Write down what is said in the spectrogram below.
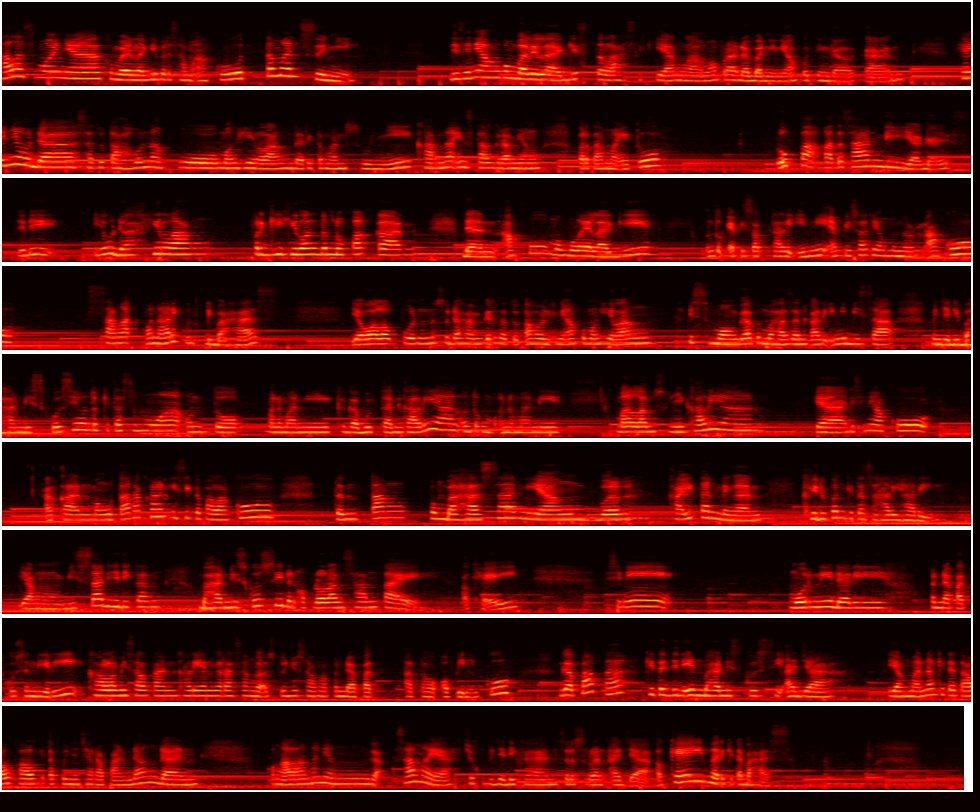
Halo semuanya, kembali lagi bersama aku, teman Sunyi. Di sini aku kembali lagi setelah sekian lama peradaban ini aku tinggalkan. Kayaknya udah satu tahun aku menghilang dari teman Sunyi karena Instagram yang pertama itu lupa kata sandi ya guys. Jadi ya udah hilang, pergi hilang dan lupakan. Dan aku memulai lagi untuk episode kali ini episode yang menurut aku sangat menarik untuk dibahas. Ya walaupun sudah hampir satu tahun ini aku menghilang, tapi semoga pembahasan kali ini bisa menjadi bahan diskusi untuk kita semua, untuk menemani kegabutan kalian, untuk menemani malam sunyi kalian. Ya di sini aku akan mengutarakan isi kepalaku tentang pembahasan yang berkaitan dengan kehidupan kita sehari-hari yang bisa dijadikan bahan diskusi dan obrolan santai. Oke. Okay? Di sini murni dari pendapatku sendiri. Kalau misalkan kalian ngerasa nggak setuju sama pendapat atau opiniku, nggak apa-apa, kita jadiin bahan diskusi aja. Yang mana kita tahu kalau kita punya cara pandang dan pengalaman yang nggak sama ya, cukup dijadikan seru-seruan aja. Oke, mari kita bahas.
